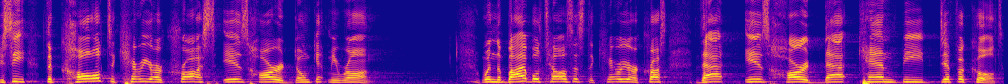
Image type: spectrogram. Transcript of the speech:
You see, the call to carry our cross is hard, don't get me wrong. When the Bible tells us to carry our cross, that is hard. That can be difficult.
